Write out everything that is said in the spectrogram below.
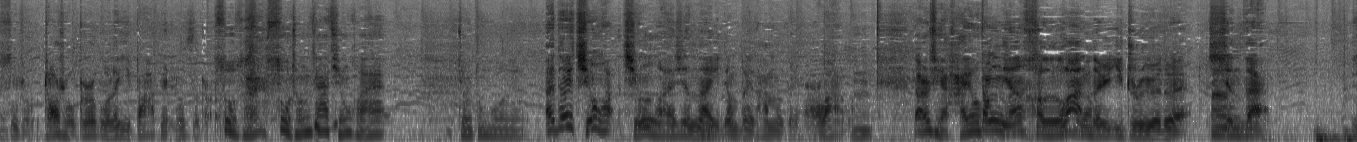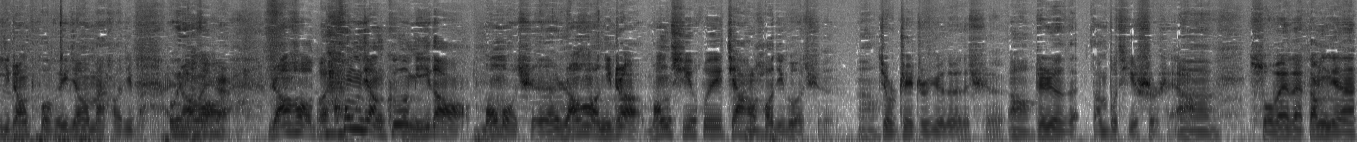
速成，找首歌过来一扒变成自个儿。速成速成加情怀，就是中国的。哎，对，情怀，情怀现在已经被他们给玩烂了。嗯，而且还有当年很烂的一支乐队，嗯现在一张破黑胶卖好几百。我跟你然后说事然后空降歌迷到某某群，然后你知道王奇辉加了好几个群，嗯就是这支乐队的群。啊这乐队咱不提是谁啊。啊，所谓在当年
